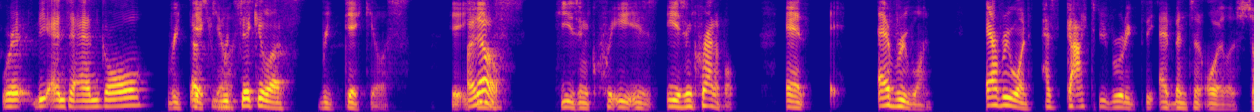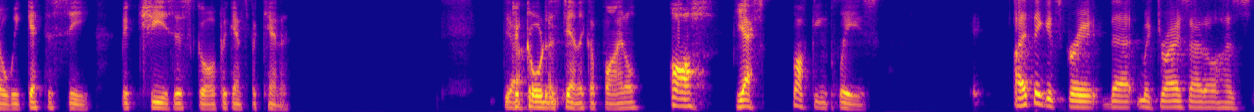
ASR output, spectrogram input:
where the end-to-end goal. That's ridiculous. ridiculous. Ridiculous. I know. He's, he's, inc- he's, he's incredible. And everyone, everyone has got to be rooting for the Edmonton Oilers so we get to see McCheesus go up against MacKinnon. Yeah, to go to the Stanley Cup final. Oh, yes, fucking please. I think it's great that McDrysaddle has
